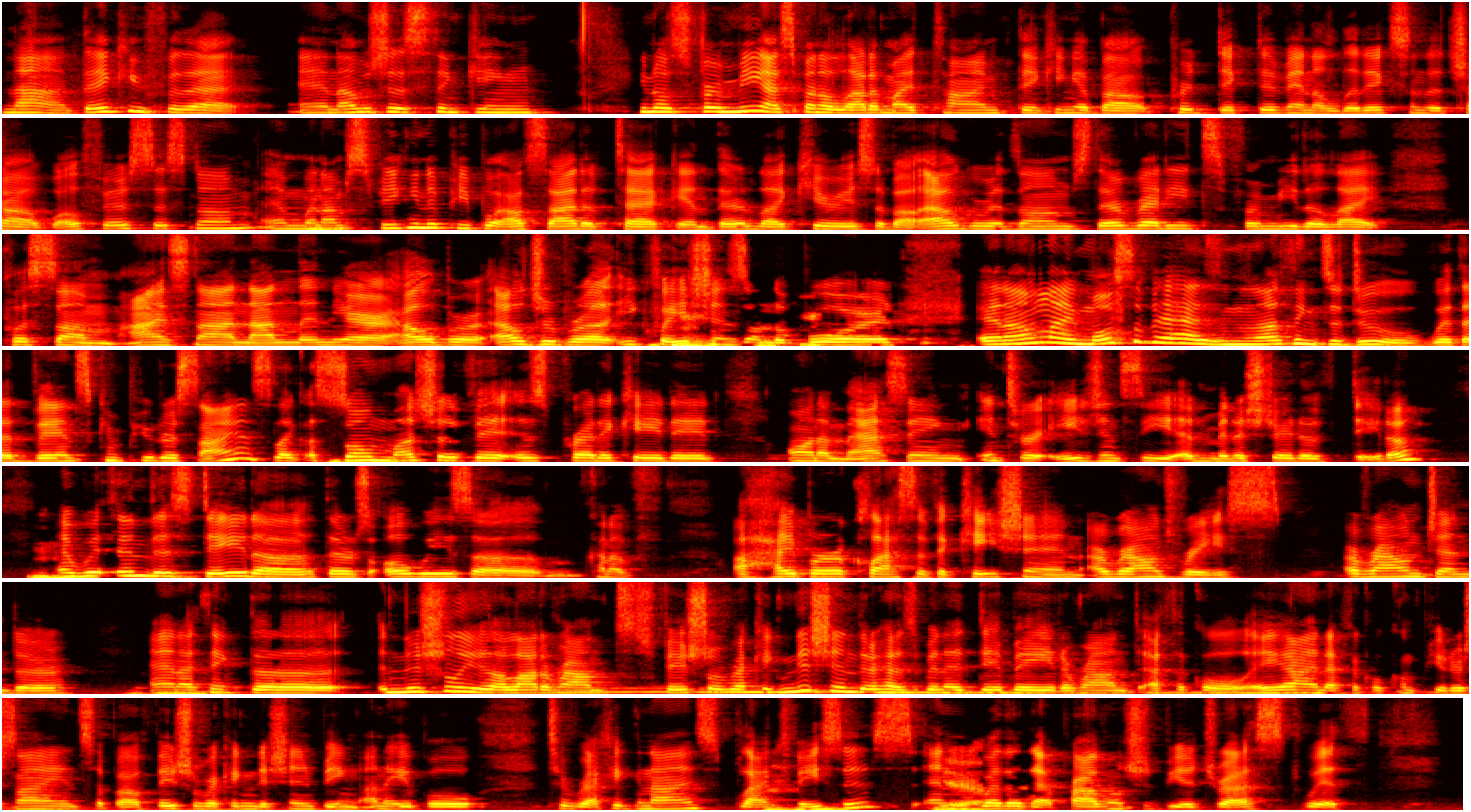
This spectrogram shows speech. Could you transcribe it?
Nah, thank you for that. And I was just thinking, you know, for me, I spend a lot of my time thinking about predictive analytics in the child welfare system. And when I'm mm-hmm. speaking to people outside of tech and they're like curious about algorithms, they're ready for me to like put some Einstein nonlinear algebra, algebra equations on the board. And I'm like, most of it has nothing to do with advanced computer science. Like, so mm-hmm. much of it is predicated on amassing interagency administrative data. Mm-hmm. And within this data, there's always a um, kind of a hyper classification around race, around gender, and I think the initially a lot around facial recognition, there has been a debate around ethical AI and ethical computer science about facial recognition being unable to recognize Black mm-hmm. faces and yeah. whether that problem should be addressed with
